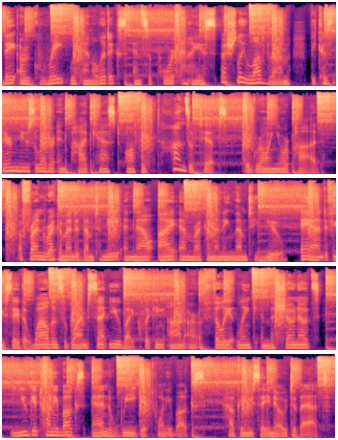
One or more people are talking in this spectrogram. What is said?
They are great with analytics and support, and I especially love them because their newsletter and podcast offer tons of tips for growing your pod. A friend recommended them to me, and now I am recommending them to you. And if you say that Wild and Sublime sent you by clicking on our affiliate link in the show notes, you get 20 bucks and we get 20 bucks. How can you say no to that?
